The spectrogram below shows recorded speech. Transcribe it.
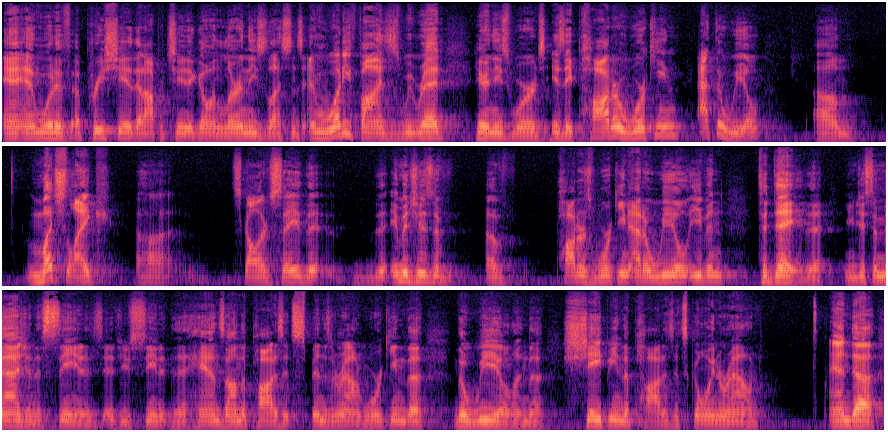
and, and, would have appreciated that opportunity to go and learn these lessons. And what he finds, as we read here in these words, is a potter working at the wheel, um, much like uh, scholars say that the images of, of potters working at a wheel even today. That you can just imagine the scene as, as you've seen it, the hands on the pot as it spins around, working the, the wheel and the shaping the pot as it's going around. And uh,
